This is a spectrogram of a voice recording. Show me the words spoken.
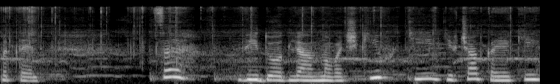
петель. Це відео для новачків, ті дівчатка, які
